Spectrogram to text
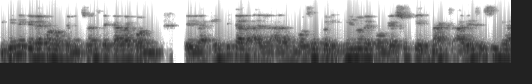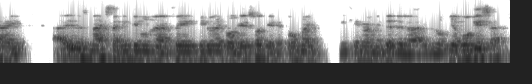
Y tiene que ver con lo que mencionaste Carla con eh, la crítica al, al concepto ingenuo de progreso que Marx a veces sí hay. A veces Marx también tiene una fe ingenua de progreso que retoma ingenuamente de la ideología burguesa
